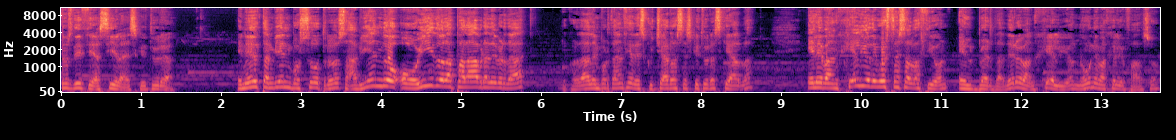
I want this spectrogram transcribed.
Nos dice así la Escritura. En él también vosotros, habiendo oído la palabra de verdad, recordad la importancia de escuchar las escrituras que habla, el evangelio de vuestra salvación, el verdadero evangelio, no un evangelio falso,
